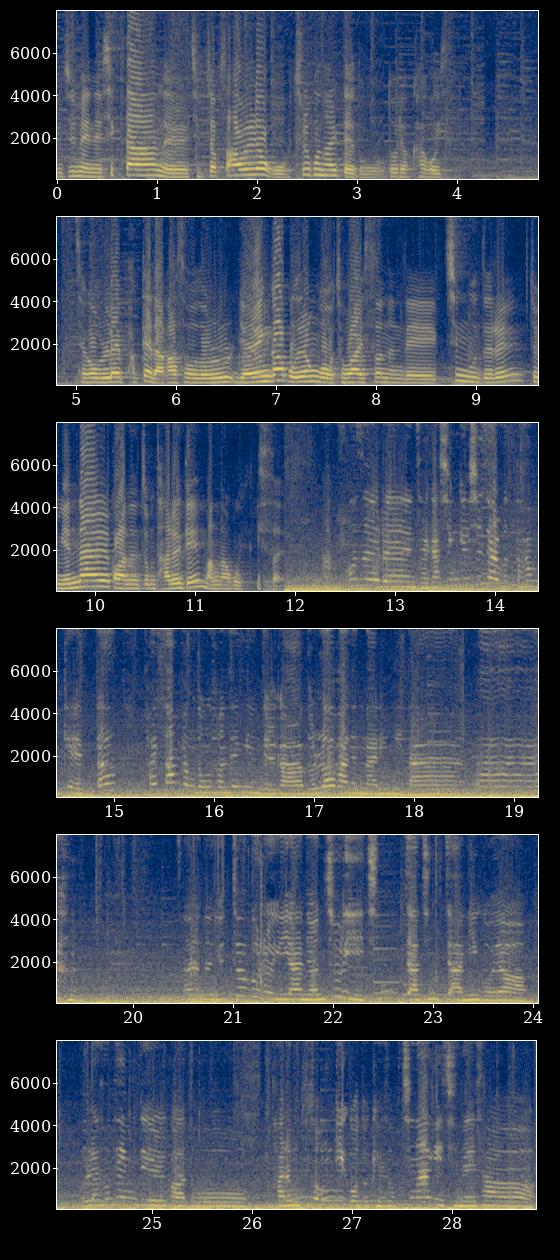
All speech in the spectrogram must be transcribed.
요즘에는 식단을 직접 싸우려고 출근할 때도 노력하고 있어요. 제가 원래 밖에 나가서 놀- 여행 가고 이런 거 좋아했었는데 친구들을 좀 옛날과는 좀 다르게 만나고 있어요. 오늘은 제가 신규 시절부터 함께했던 83병동 선생님들과 놀러 가는 날입니다. 와. 저는 유튜브를 위한 연출이 진짜 진짜 아니고요. 원래 선생님들과도 다른 부서 옮기고도 계속 친하게 지내서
